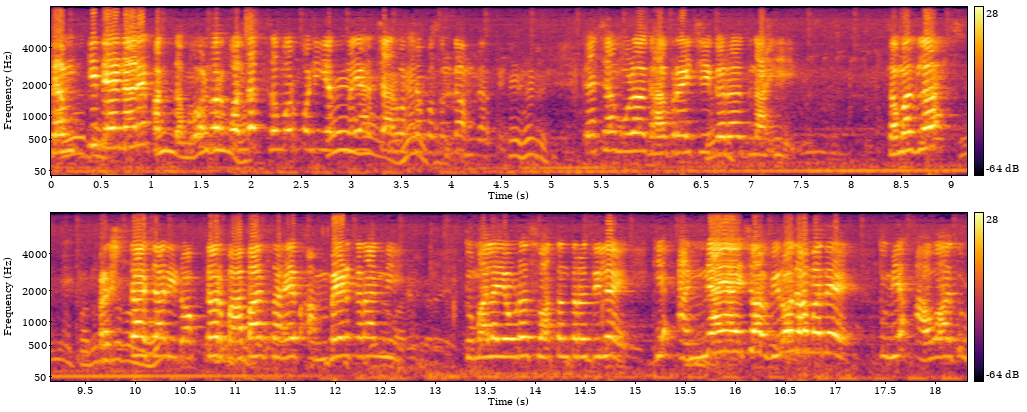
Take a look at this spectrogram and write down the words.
धमकी देणारे फक्त फोनवर बोलतात समोर कोणी येत नाही आज चार वर्षापासून काम करते. त्याच्यामुळं घाबरायची गरज नाही. समजलं? भ्रष्टाचारी डॉक्टर बाबासाहेब आंबेडकरांनी तुम्हाला एवढं स्वातंत्र्य दिलंय की अन्यायाच्या विरोधामध्ये तुम्ही आवाज उठ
